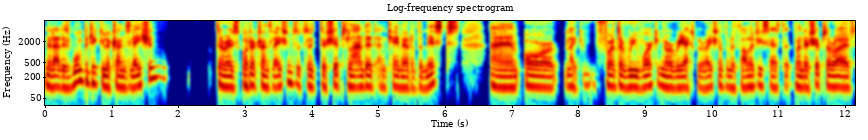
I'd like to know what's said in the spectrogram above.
Now, that is one particular translation. There is other translations, it's like their ships landed and came out of the mists, um, or like further reworking or re-exploration of the mythology says that when their ships arrived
